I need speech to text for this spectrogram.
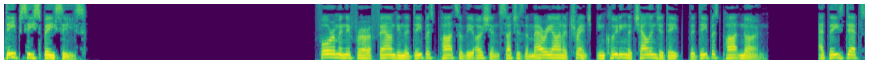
Deep-sea species Foraminifera are found in the deepest parts of the ocean such as the Mariana Trench, including the Challenger Deep, the deepest part known. At these depths,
